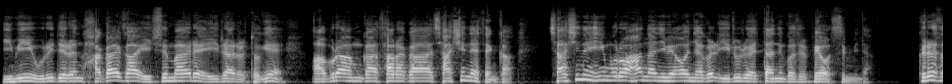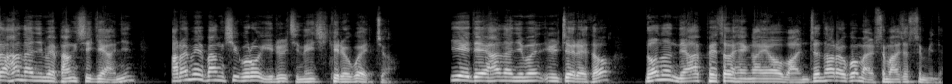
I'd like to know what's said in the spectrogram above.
이미 우리들은 하갈과 이스마엘의 일화를 통해 아브라함과 사라가 자신의 생각, 자신의 힘으로 하나님의 언약을 이루려 했다는 것을 배웠습니다. 그래서 하나님의 방식이 아닌 사람의 방식으로 일을 진행시키려고 했죠. 이에 대해 하나님은 1절에서 너는 내 앞에서 행하여 완전하라고 말씀하셨습니다.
